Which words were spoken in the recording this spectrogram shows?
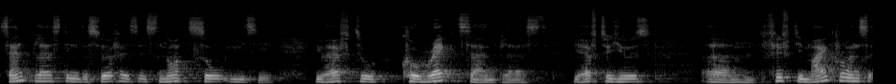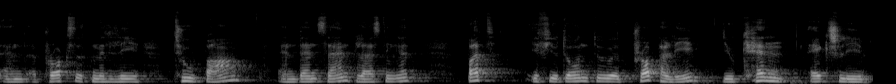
sandblasting the surface is not so easy. You have to correct sandblast. You have to use um, 50 microns and approximately 2 bar and then sandblasting it. But if you don't do it properly, you can actually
